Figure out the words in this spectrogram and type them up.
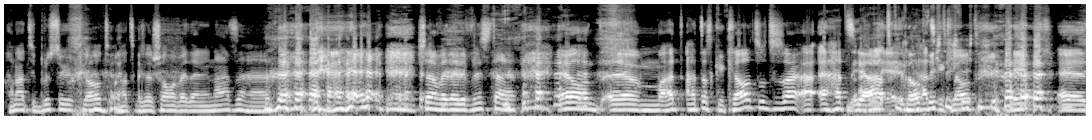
Hannah hat die Brüste geklaut und hat gesagt, schau mal, wer deine Nase hat. schau mal, wer deine Brüste hat. Ja, und ähm, hat, hat das geklaut sozusagen. Äh, Er hat Ja, hat's geklaut, hat's richtig, geklaut. Nee, äh,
